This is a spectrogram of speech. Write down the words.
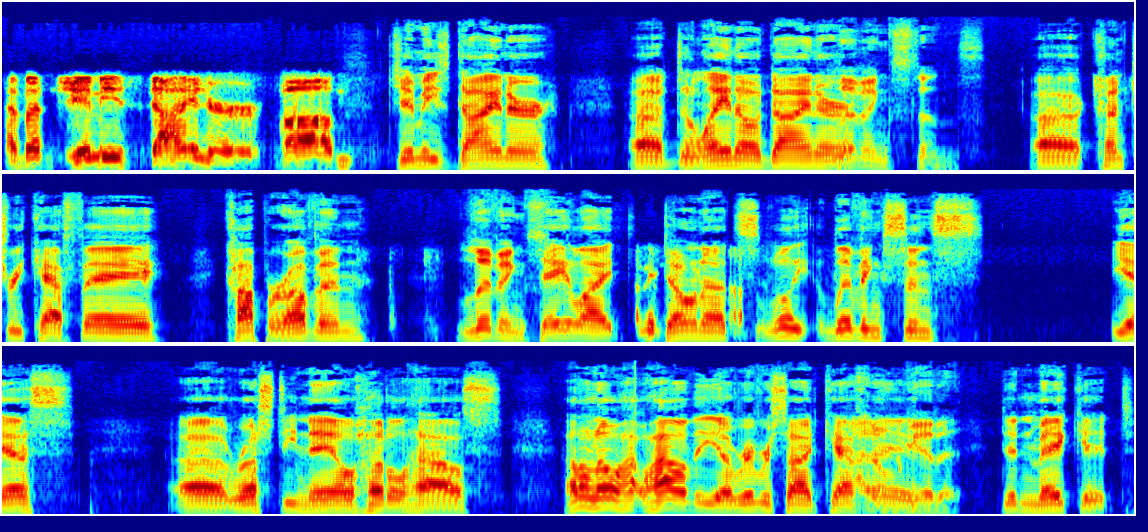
How about Jimmy's Diner, Bob? Jimmy's Diner, uh, Delano Diner, Livingston's. uh, Country Cafe, Copper Oven, Livingston. Daylight Donuts. Well, Livingston's, yes. Uh, Rusty Nail, Huddle House. I don't know how, how the uh, Riverside Cafe I don't get it. didn't make it.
